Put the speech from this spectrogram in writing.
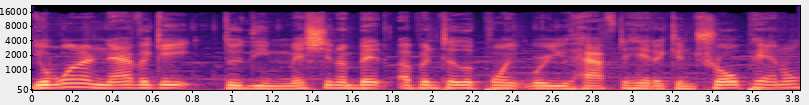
You'll want to navigate through the mission a bit up until the point where you have to hit a control panel,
